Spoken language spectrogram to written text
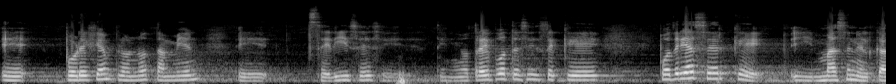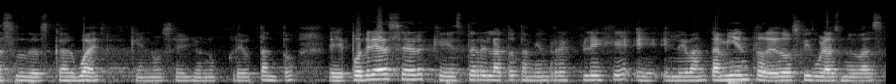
Eh, por ejemplo, ¿no? También eh, se dice, se tiene otra hipótesis de que Podría ser que, y más en el caso de Oscar Wilde, no sé, yo no creo tanto, eh, podría ser que este relato también refleje eh, el levantamiento de dos figuras nuevas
